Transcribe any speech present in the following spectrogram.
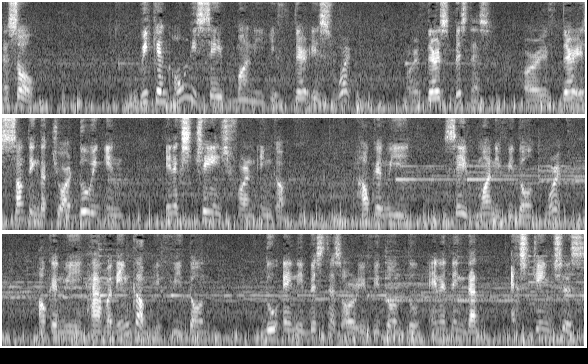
And so, we can only save money if there is work, or if there is business, or if there is something that you are doing in, in exchange for an income. How can we save money if we don't work? How can we have an income if we don't do any business or if we don't do anything that exchanges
